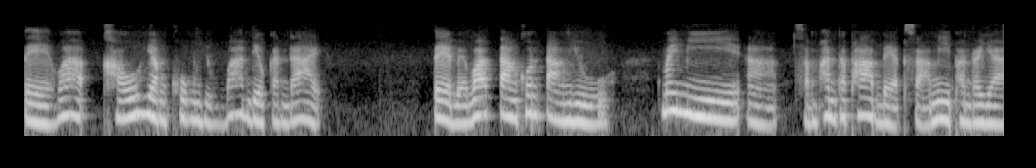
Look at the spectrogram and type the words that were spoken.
แต่ว่าเขายังคงอยู่บ้านเดียวกันได้ แต่แบบว่าต่างคนต่างอยู่ ไม่มีสัมพันธภาพแบบสามีภรรยา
